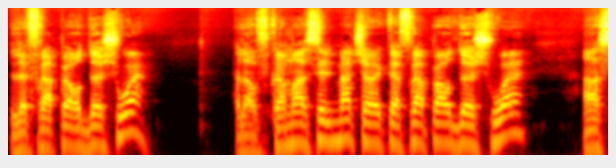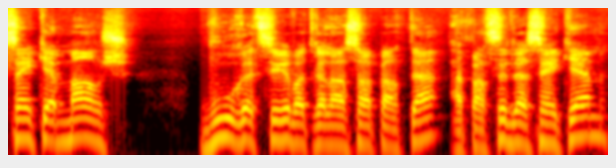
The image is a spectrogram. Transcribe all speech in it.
le frappeur de choix. Alors, vous commencez le match avec le frappeur de choix. En cinquième manche, vous retirez votre lanceur partant. À partir de la cinquième,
